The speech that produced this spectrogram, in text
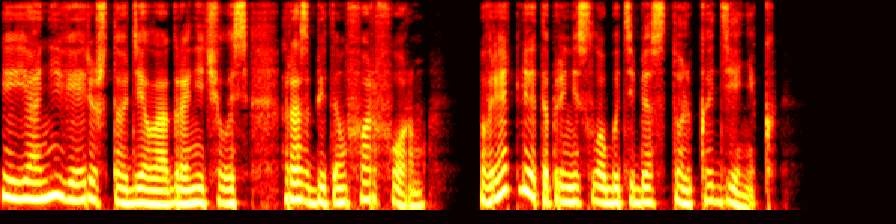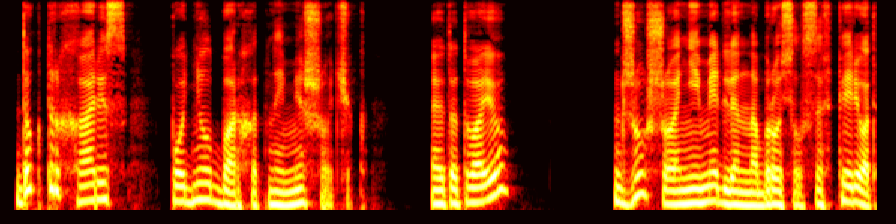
«И я не верю, что дело ограничилось разбитым фарфором. Вряд ли это принесло бы тебе столько денег». Доктор Харрис поднял бархатный мешочек. «Это твое? Джошуа немедленно бросился вперед.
